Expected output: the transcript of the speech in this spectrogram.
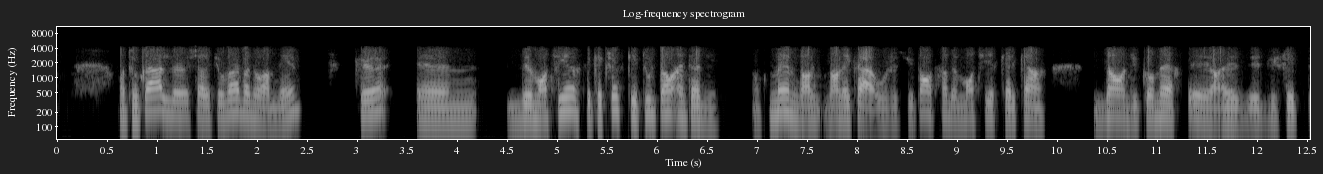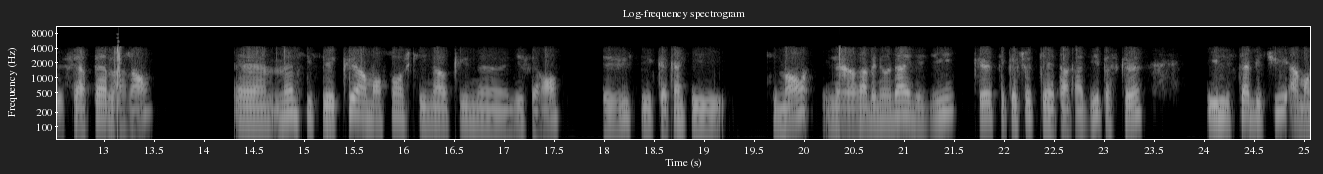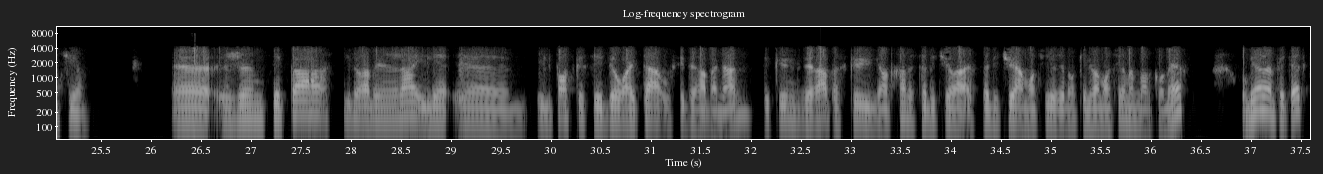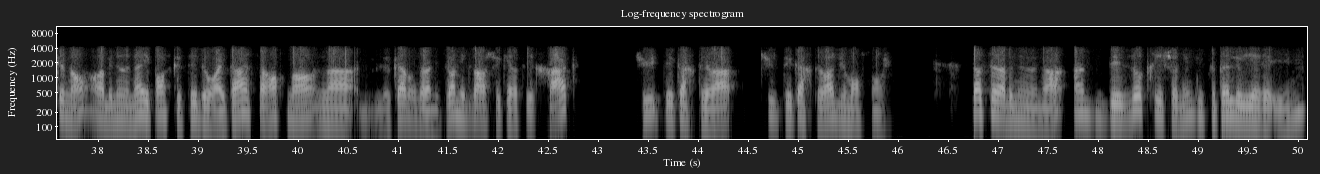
En tout cas, le Sharetouva va nous ramener que euh, de mentir, c'est quelque chose qui est tout le temps interdit. Donc même dans, les cas où je ne suis pas en train de mentir quelqu'un dans du commerce et, de lui faire perdre l'argent, euh, même si c'est que un mensonge qui n'a aucune euh, différence, c'est juste quelqu'un qui, qui ment, le Rabbeinu il dit que c'est quelque chose qui est interdit parce que il s'habitue à mentir. Euh, je ne sais pas si le Rabbeinu il, il pense que c'est de Waïta ou c'est de Rabbanan. C'est qu'une verra parce qu'il est en train de s'habituer à, s'habituer à mentir et donc il va mentir même dans le commerce. Ou bien même peut-être que non, Rabbeinu il pense que c'est de Waïta, ça rentre dans le cadre de la mitzvah, Midvar Sheker Tirchak, tu t'écarteras, tu t'écarteras du mensonge. Ça, c'est Rabbi Un des autres Rishonim qui s'appelle le Yereim,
